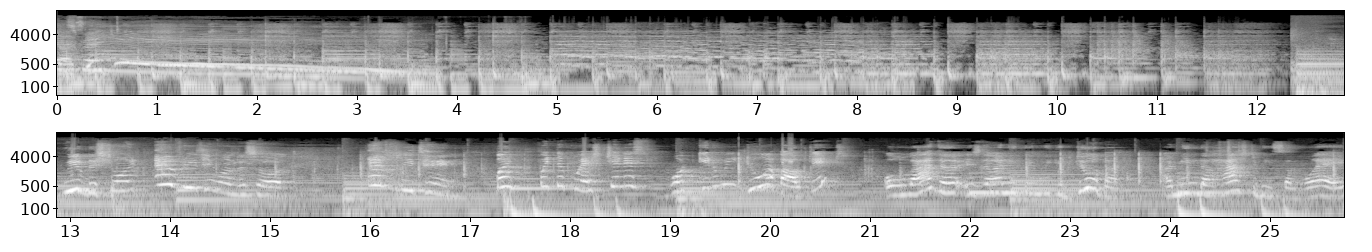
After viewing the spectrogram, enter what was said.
Let's just go. We've destroyed everything on this earth. Everything. But, but the question is, what can we do about it? Or rather, is there anything we can do about it? I mean, there has to be some way.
